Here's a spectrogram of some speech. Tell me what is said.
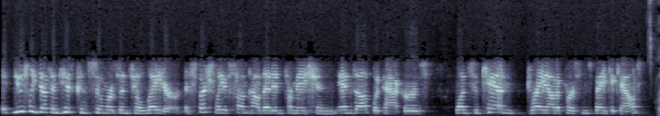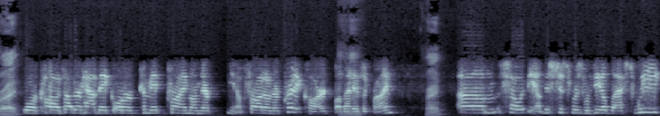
it usually doesn't hit consumers until later, especially if somehow that information ends up with hackers, ones who can drain out a person's bank account, right, or cause other havoc, or commit crime on their, you know, fraud on their credit card. Well, mm-hmm. that is a crime. Right. Um, so, you know, this just was revealed last week.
